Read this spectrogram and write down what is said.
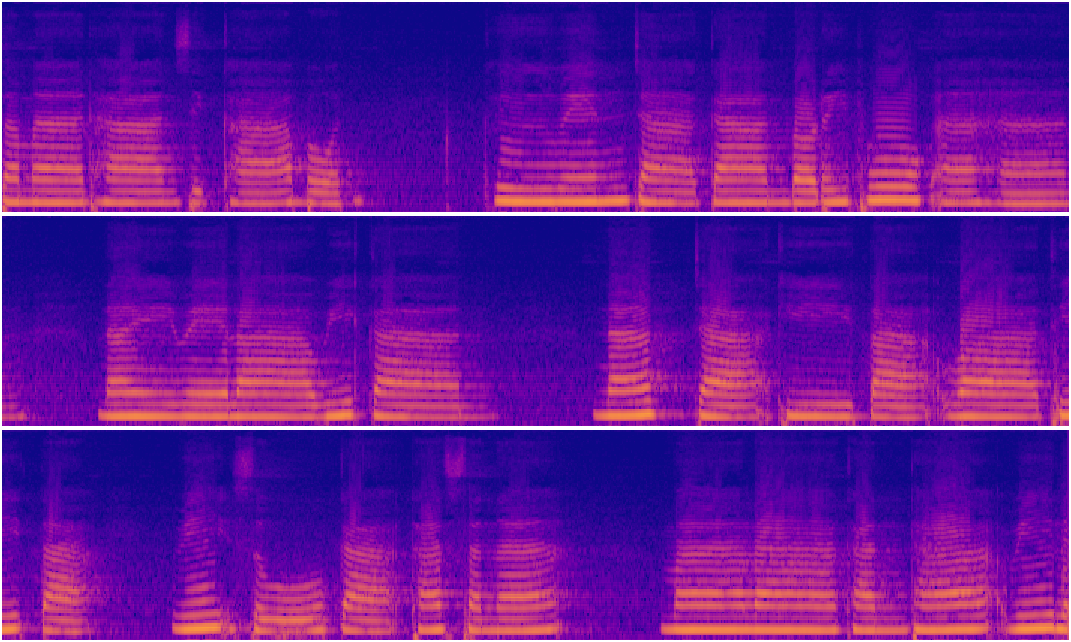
สมาทานสิกขาบท คือเว้นจากการบริโภคอาหาร ในเวลาวิกาลนัจจะคีตะวาทิตะ วิสูกะทัศนะ มาลาคันทะวิเล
